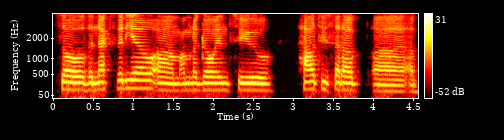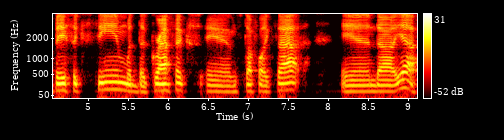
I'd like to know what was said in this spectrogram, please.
so the next video, um, I'm going to go into how to set up uh, a basic theme with the graphics and stuff like that. And uh, yeah,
